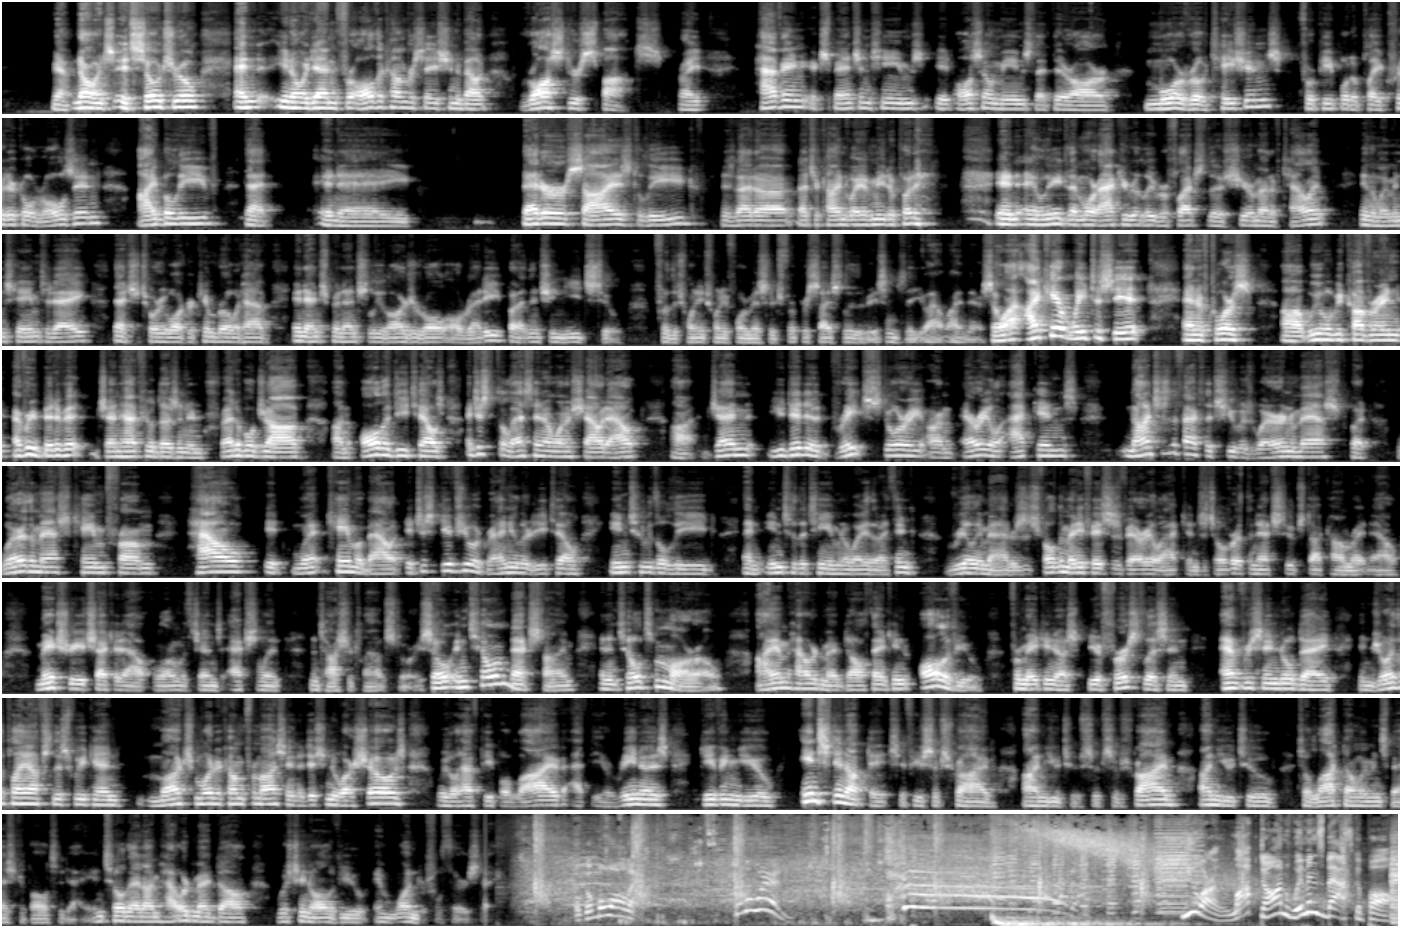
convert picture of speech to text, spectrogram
Yeah. No it's it's so true. And you know again for all the conversation about roster spots right having expansion teams it also means that there are more rotations for people to play critical roles in. I believe that in a better sized league. Is that a that's a kind way of me to put it? in a league that more accurately reflects the sheer amount of talent in the women's game today, that Shatori Walker Kimbrough would have an exponentially larger role already, but I think she needs to for the 2024 message for precisely the reasons that you outlined there. So I, I can't wait to see it. And of course, uh, we will be covering every bit of it. Jenn Hatfield does an incredible job on all the details. I just, the last thing I want to shout out, uh, Jenn, you did a great story on Ariel Atkins, not just the fact that she was wearing a mask, but where the mask came from, how it went came about. It just gives you a granular detail into the lead and into the team in a way that I think really matters. It's called The Many Faces of Ariel Atkins. It's over at the nexthoops.com right now. Make sure you check it out along with Jenn's excellent Natasha Cloud story. So until next time and until tomorrow, I am Howard Megdal, thanking all of you for making us your first listen every single day. Enjoy the playoffs this weekend. Much more to come from us. In addition to our shows, we will have people live at the arenas giving you instant updates if you subscribe on YouTube. So subscribe on YouTube to Locked On Women's Basketball today. Until then, I'm Howard Megdal, wishing all of you a wonderful Thursday. Ogunbowale for the win. You are Locked On Women's Basketball.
